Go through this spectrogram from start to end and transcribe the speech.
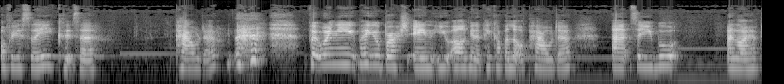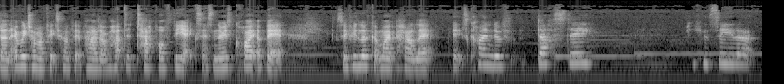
obviously, because it's a powder. but when you put your brush in, you are going to pick up a lot of powder. Uh, so you will, as I have done, every time I've picked up a bit of powder, I've had to tap off the excess. And there is quite a bit. So if you look at my palette, it's kind of dusty. If you can see that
